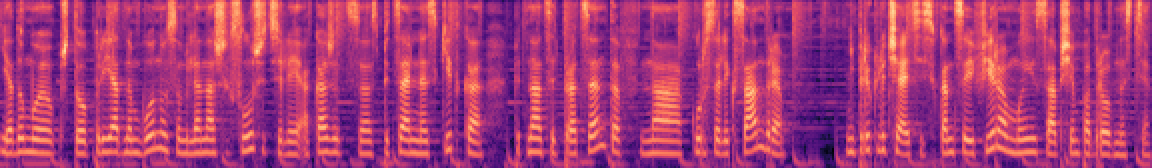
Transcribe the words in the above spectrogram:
Я думаю, что приятным бонусом для наших слушателей окажется специальная скидка 15% на курс Александры. Не переключайтесь, в конце эфира мы сообщим подробности.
